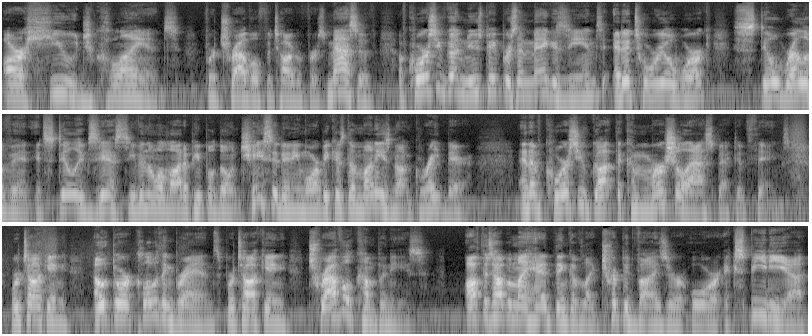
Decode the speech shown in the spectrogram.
are huge clients for travel photographers. Massive. Of course, you've got newspapers and magazines, editorial work, still relevant. It still exists, even though a lot of people don't chase it anymore because the money's not great there. And of course, you've got the commercial aspect of things. We're talking outdoor clothing brands, we're talking travel companies. Off the top of my head, think of like TripAdvisor or Expedia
